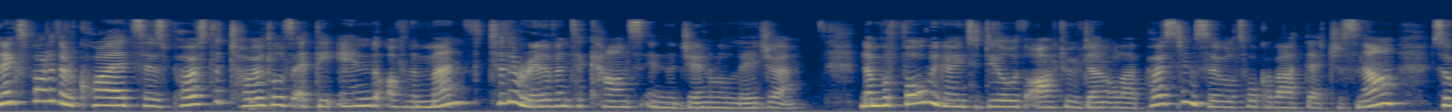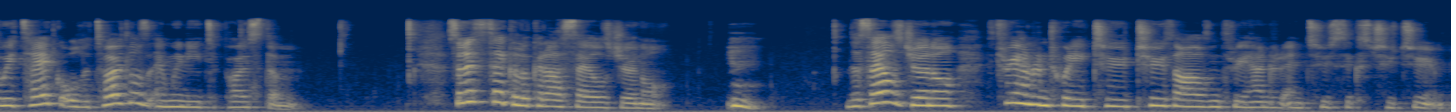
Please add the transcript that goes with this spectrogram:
The next part of the required says post the totals at the end of the month to the relevant accounts in the general ledger. Number four, we're going to deal with after we've done all our posting, so we'll talk about that just now. So we take all the totals and we need to post them. So let's take a look at our sales journal. the sales journal 322 2300 and 2622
